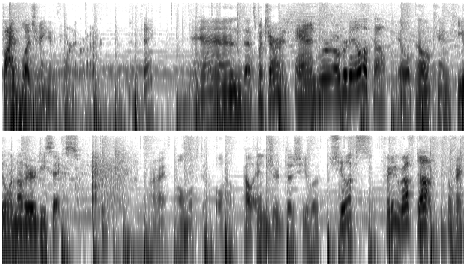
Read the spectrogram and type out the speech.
5 bludgeoning and 4 necrotic. Okay. And that's my turn. And we're over to Il'lapelle. Il'lapelle can heal another d6. All right, almost at full health. How injured does she look? She looks pretty roughed up. Okay.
